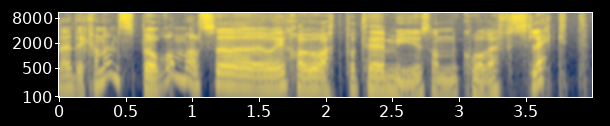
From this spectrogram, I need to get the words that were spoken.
Nei, det kan en spørre om, altså. Og jeg har jo attpåtil mye sånn KrF-slekt.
